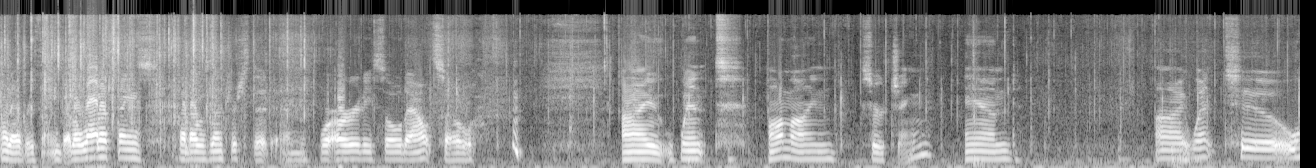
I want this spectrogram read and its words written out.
Not everything, but a lot of things that I was interested in were already sold out, so I went online searching and I went to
